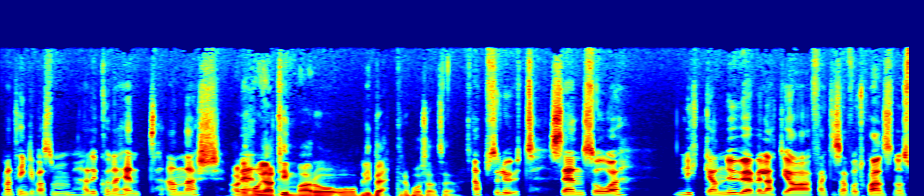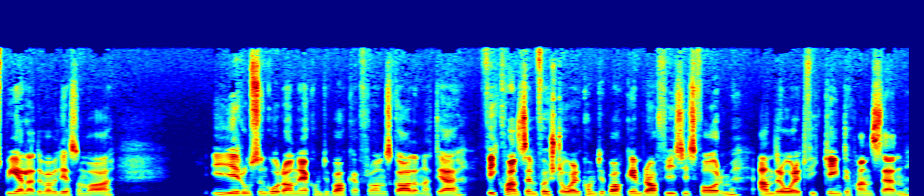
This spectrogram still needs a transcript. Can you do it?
man tänker vad som hade kunnat hänt annars. Ja, det är många timmar att, att bli bättre på så att säga. Absolut. Sen så lyckan nu är väl att jag faktiskt har fått chansen att spela. Det var väl det som var i Rosengård när jag kom tillbaka från skadan. Att jag fick chansen första året, kom tillbaka i en bra fysisk form. Andra året fick jag inte chansen,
